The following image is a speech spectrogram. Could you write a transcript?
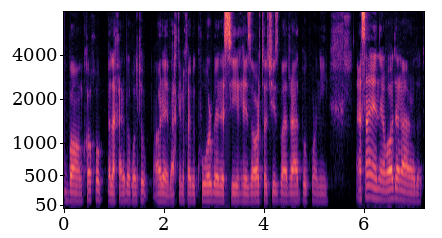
بانک ها خب بالاخره به قول تو آره وقتی می‌خوای به کور برسی هزار تا چیز باید رد بکنی. اصلا انعقاد قرارداد.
